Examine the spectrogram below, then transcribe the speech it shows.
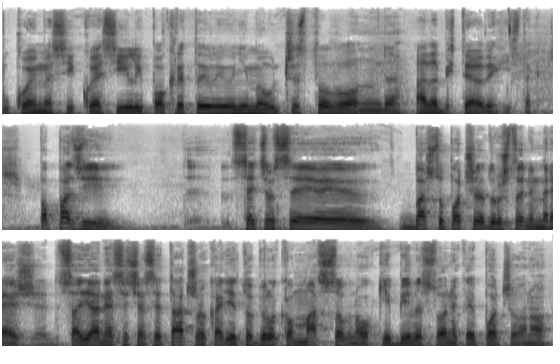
u kojima si, koje si ili pokretao ili u njima učestvovao, mm, da. a da bih hteo da ih istakneš? Pa pazi, sećam se, baš su počele društvene mreže. Sad ja ne sećam se tačno kad je to bilo kao masovno, ok, bile su one kad je počeo ono,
